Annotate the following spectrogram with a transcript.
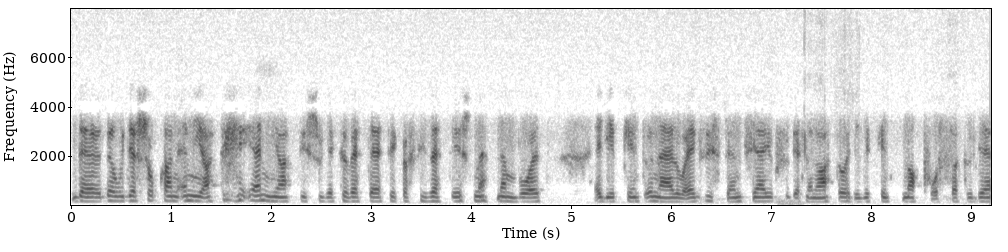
de, de ugye sokan emiatt, emiatt is ugye követelték a fizetést, mert nem volt egyébként önálló egzisztenciájuk, független attól, hogy egyébként naphosszat ugye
